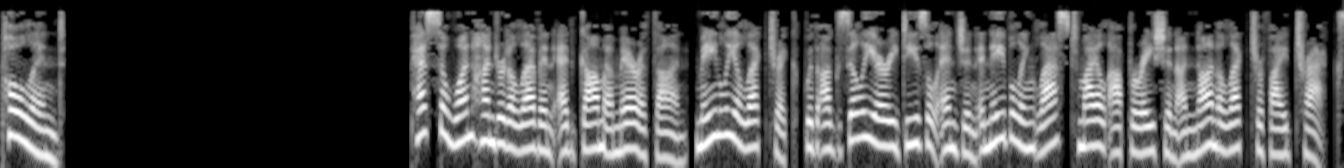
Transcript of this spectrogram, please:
Poland. PESA 111 ED Gamma Marathon, mainly electric, with auxiliary diesel engine enabling last-mile operation on non-electrified tracks.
